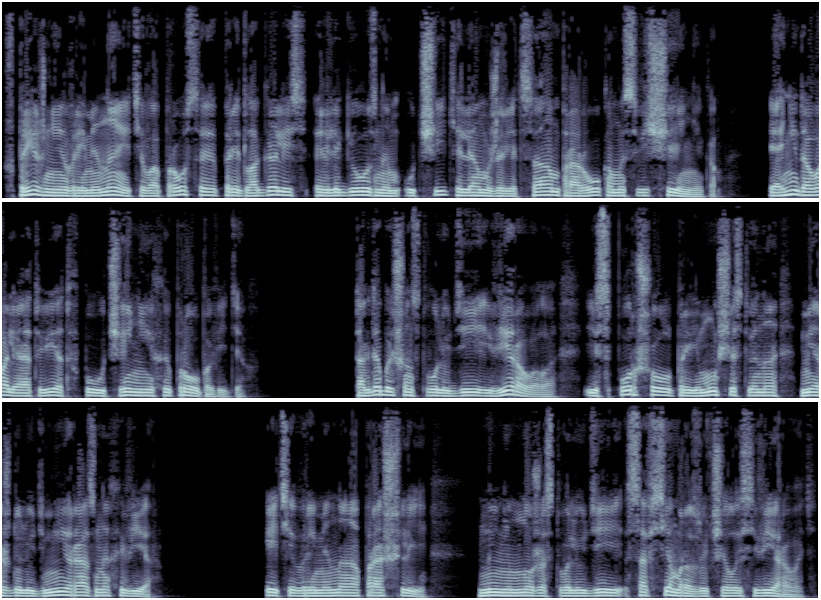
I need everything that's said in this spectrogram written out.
В прежние времена эти вопросы предлагались религиозным учителям, жрецам, пророкам и священникам, и они давали ответ в поучениях и проповедях. Тогда большинство людей веровало, и спор шел преимущественно между людьми разных вер. Эти времена прошли, ныне множество людей совсем разучилось веровать.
